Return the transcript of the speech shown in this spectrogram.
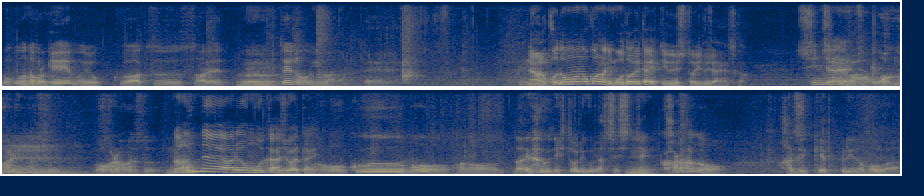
僕もだからゲーム抑圧されての今なんで。だから子供の頃に戻りたいっていう人いるじゃないですか。信じられないですよ。わかります。わかります。なんであれをもう一回味わいたい？僕もあの大学で一人暮らししてからの弾けっぷりの方が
